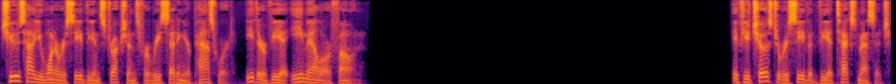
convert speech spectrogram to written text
choose how you want to receive the instructions for resetting your password, either via email or phone. If you chose to receive it via text message,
